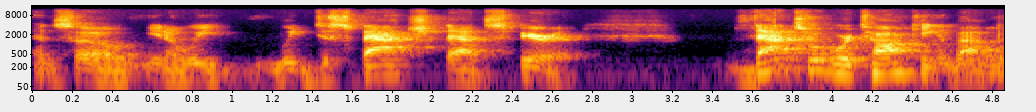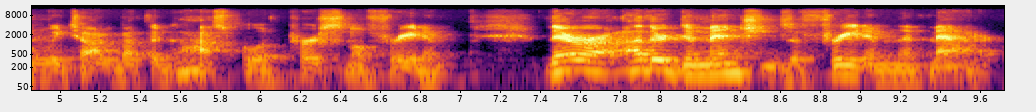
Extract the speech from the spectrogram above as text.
And so, you know, we we dispatched that spirit. That's what we're talking about when we talk about the gospel of personal freedom. There are other dimensions of freedom that matter.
